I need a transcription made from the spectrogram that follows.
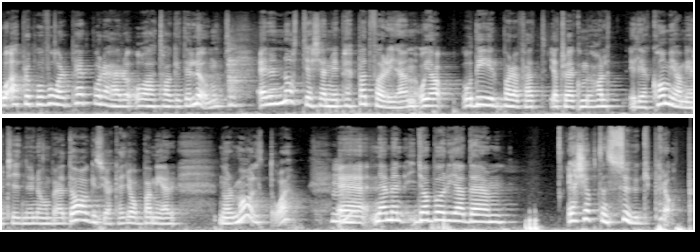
Och apropå vårpepp och det här och, och ha tagit det lugnt. Är det något jag känner mig peppad för igen? Och, jag, och det är bara för att jag tror jag kommer ha, eller jag kommer ha mer tid nu när hon börjar dagis så jag kan jobba mer normalt då. Eh, nej men jag började, jag köpte en sugpropp.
